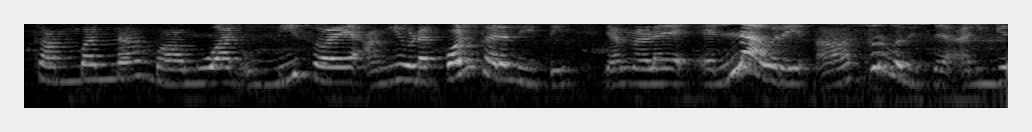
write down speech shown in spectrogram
സമ്പന്നമാകുവാൻ ഉണ്ണീസോയെ അങ്ങയുടെ പൊൻകരം നീട്ടി ഞങ്ങളെ എല്ലാവരെയും ആശീർവദിച്ച് നന്ദി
